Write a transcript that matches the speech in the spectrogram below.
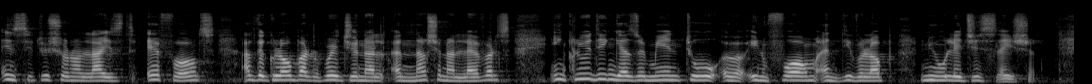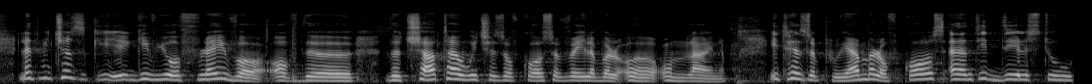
institutionalized efforts at the global, regional, and national levels, including as a mean to uh, inform and develop new legislation. Let me just give you a flavor of the, the charter, which is, of course, available uh, online. It has a preamble, of course, and it deals to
